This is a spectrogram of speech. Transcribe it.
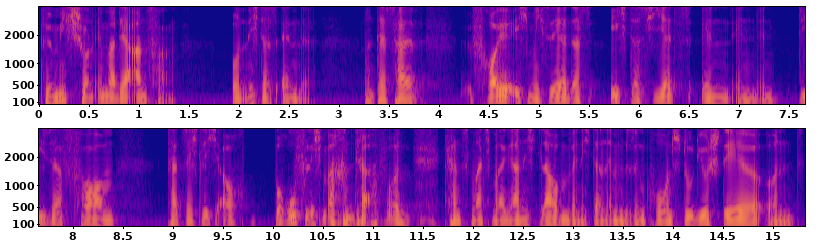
für mich schon immer der Anfang und nicht das Ende. Und deshalb freue ich mich sehr, dass ich das jetzt in, in, in dieser Form tatsächlich auch beruflich machen darf und kann es manchmal gar nicht glauben, wenn ich dann im Synchronstudio stehe und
